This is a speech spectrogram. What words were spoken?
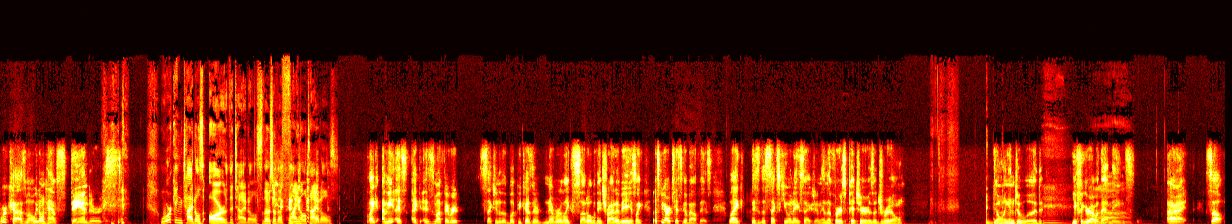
we're Cosmo. We don't have standards. Working titles are the titles. Those are the final titles. like, I mean, it's like this is my favorite section of the book because they're never like subtle, but they try to be. It's like let's be artistic about this. Like this is the sex Q and A section, and the first picture is a drill going into wood. You figure out what that means. All right, so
